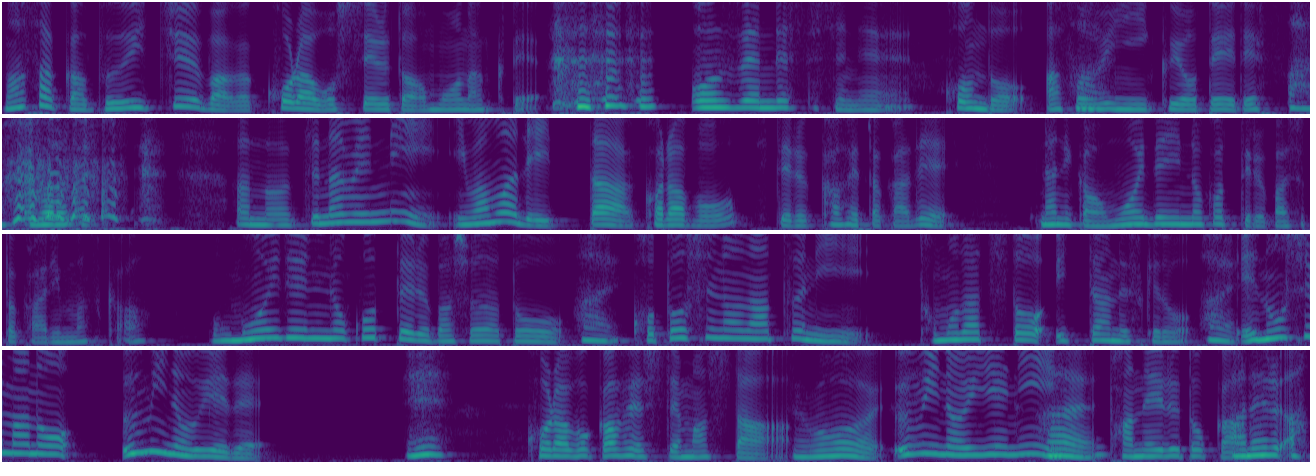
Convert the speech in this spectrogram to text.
まさか VTuber がコラボしてるとは思わなくて。温泉ですしね。今度遊びに行く予定です、あ素晴らしい。あのちなみに今まで行ったコラボしてるカフェとかで何か思い出に残ってる場所とかありますか？思い出に残ってる場所だとはい。今年の夏に友達と行ったんですけど、はい。江ノ島の海の家でえ？コラボカフェしてました。すごい。海の家にはい。パネルとか、パネルあ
